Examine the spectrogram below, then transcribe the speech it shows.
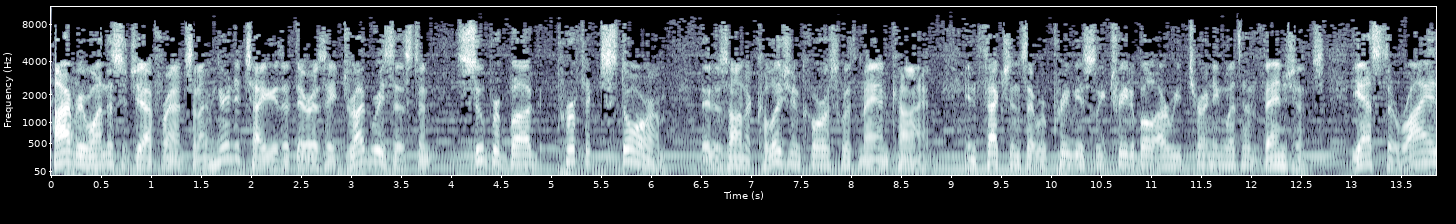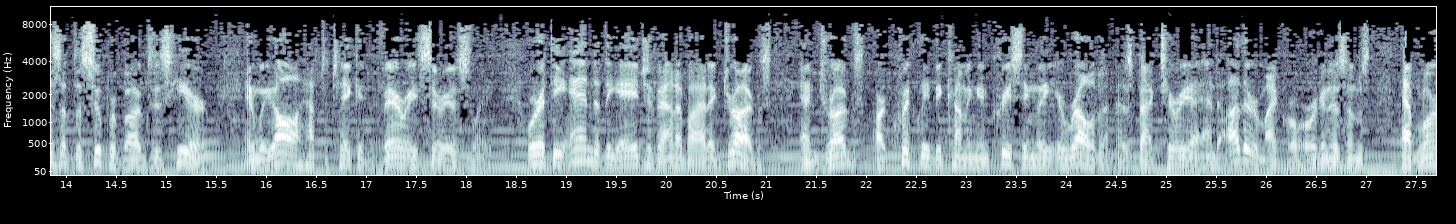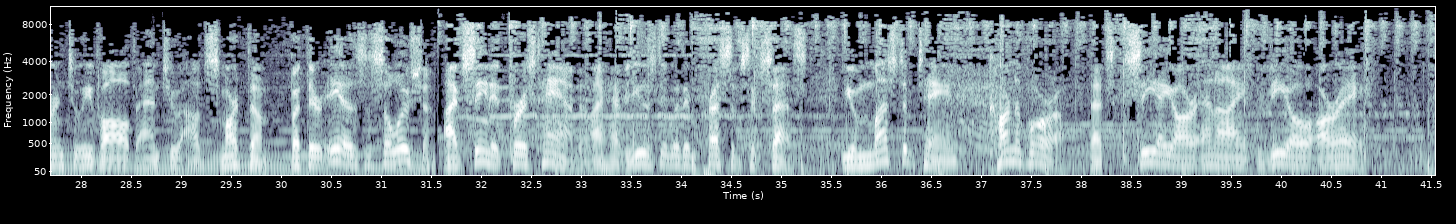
Hi everyone, this is Jeff Rense, and I'm here to tell you that there is a drug resistant superbug perfect storm that is on a collision course with mankind. Infections that were previously treatable are returning with a vengeance. Yes, the rise of the superbugs is here, and we all have to take it very seriously. We're at the end of the age of antibiotic drugs, and drugs are quickly becoming increasingly irrelevant as bacteria and other microorganisms have learned to evolve and to outsmart them. But there is a solution. I've seen it firsthand, and I have used it with impressive success. You must obtain Carnivora. That's C A R N I V O R A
